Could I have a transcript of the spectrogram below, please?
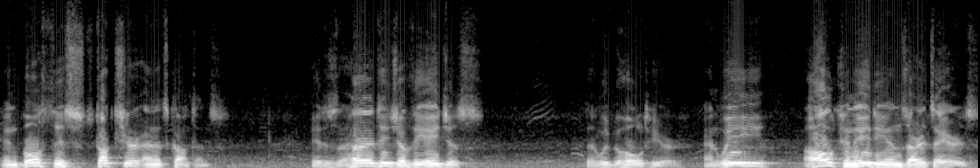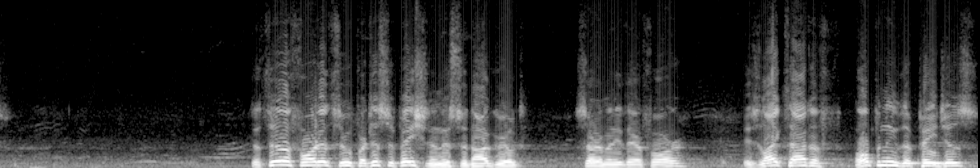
in both this structure and its contents. It is the heritage of the ages that we behold here, and we, all Canadians, are its heirs. The thrill afforded through participation in this inaugural ceremony, therefore, is like that of opening the pages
